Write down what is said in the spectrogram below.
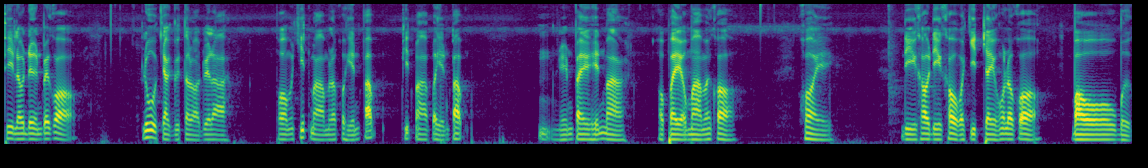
ที่เราเดินไปก็รู้จักอยู่ตลอดเวลา พอมาคิดมาเราก็เห็นปับ๊บคิดมาก็เห็นปับ๊บเห็นไปเห็นมา เอาไปเอามามันก็ค่อย ดีเข้าดีเข้ากับจิตใจของเราก็เบาเบิก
